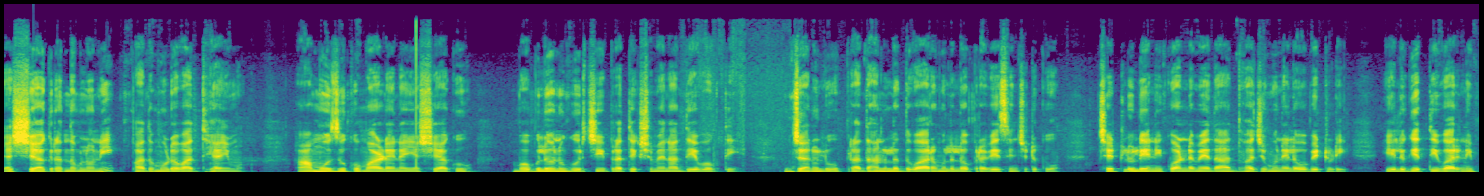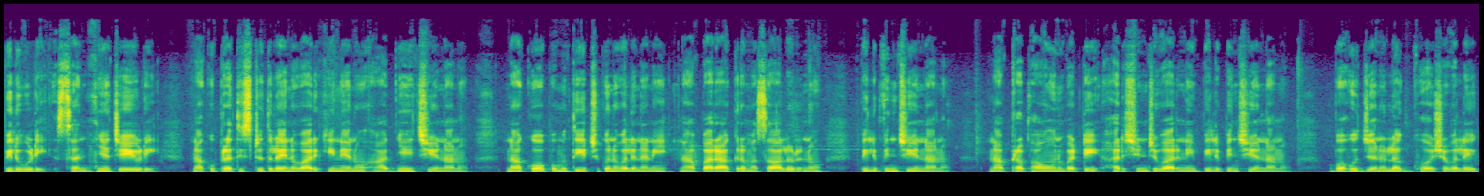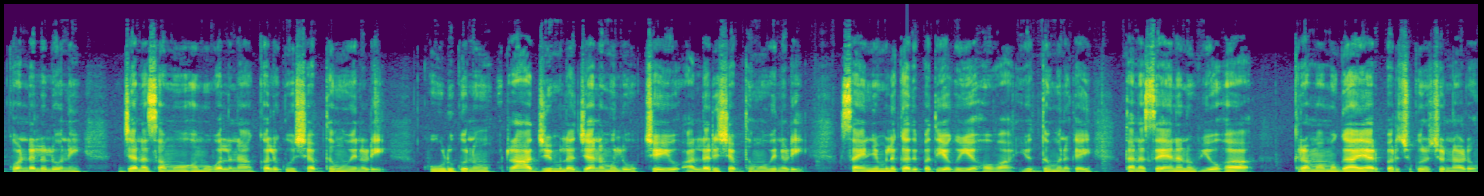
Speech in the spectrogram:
యష్యా గ్రంథంలోని పదమూడవ అధ్యాయము. ఆమోజు కుమారుడైన యష్యాకు బొబులోను గూర్చి ప్రత్యక్షమైన దేవోక్తి. జనులు ప్రధానుల ద్వారములలో ప్రవేశించుటకు చెట్లు లేని కొండ మీద ధ్వజము నిలవబెట్టుడి. ఎలుగెత్తి వారిని పిలువుడి. సంజ్ఞ చేయుడి. నాకు ప్రతిష్ఠితులైన వారికి నేను ఆజ్ఞ ఇచ్చియున్నాను. నా కోపము తీర్చుకునవలెనని నా పరాక్రమ సాలులను పిలిపించియున్నాను. నా ప్రభావం బట్టి హర్షించి వారిని పిలిపించి ఉన్నాను బహుజనుల ఘోషవలే కొండలలోని జనసమూహము వలన కలుగు శబ్దము వినుడి. కూడుకును రాజ్యముల జనములు చేయు అల్లరి శబ్దము వినుడి. సైన్యములకు అధిపతియగు యహోవా యుద్ధమునకై తన సేనను వ్యూహ క్రమముగా ఏర్పరచుకుచున్నాడు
